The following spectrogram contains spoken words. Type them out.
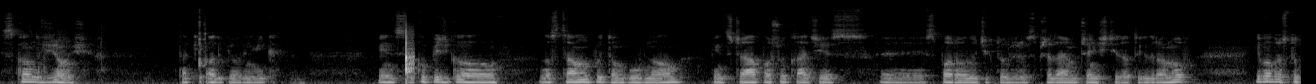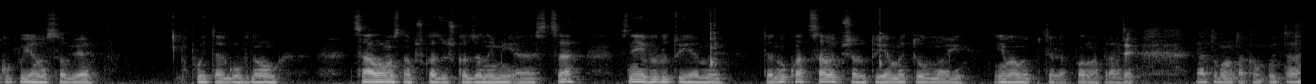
Skąd wziąć taki odbiornik? Więc kupić go no, z całą płytą główną, więc trzeba poszukać. Jest y, sporo ludzi, którzy sprzedają części do tych dronów i po prostu kupujemy sobie płytę główną całą, z, na przykład z uszkodzonymi ESC. Z niej wylutujemy ten układ cały, przelutujemy tu, no i, i mamy tyle po naprawie. Ja tu mam taką płytę.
